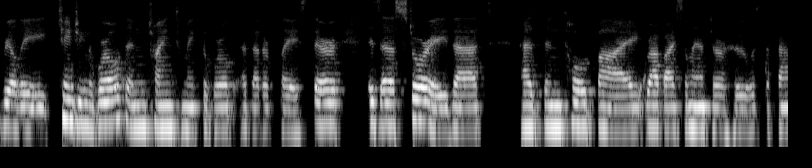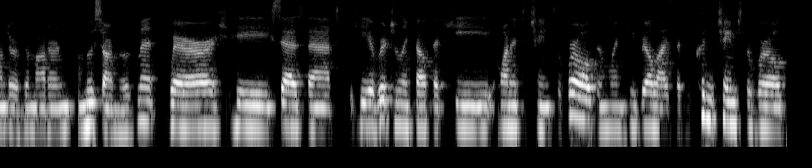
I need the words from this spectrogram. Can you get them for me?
really changing the world and trying to make the world a better place. There is a story that has been told by Rabbi Salanter, who was the founder of the modern Musar movement, where he says that he originally felt that he wanted to change the world. And when he realized that he couldn't change the world,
